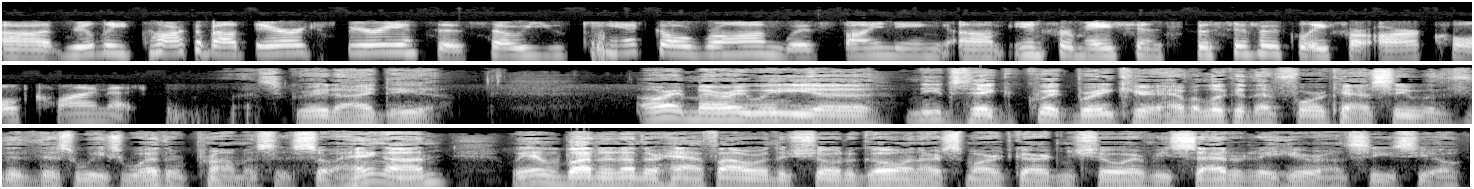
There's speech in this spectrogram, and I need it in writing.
uh, really talk about their experiences. So, you can't go wrong with finding um, information specifically for our cold climate. That's a great idea. All right, Mary, we uh, need to take a quick break here, have a look at that forecast, see what this week's weather promises. So hang on. We have about another half hour of the show to go on our Smart Garden show every Saturday here on CCO.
